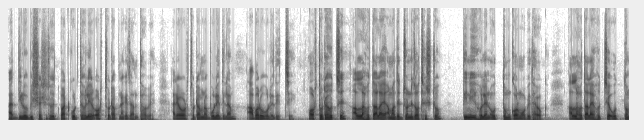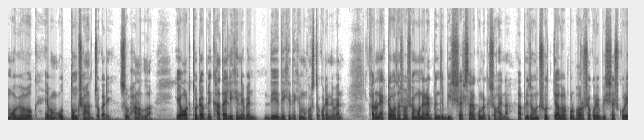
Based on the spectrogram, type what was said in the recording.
আর দৃঢ় বিশ্বাসের সহিত পাঠ করতে হলে এর অর্থটা আপনাকে জানতে হবে। আর এর অর্থটা আমরা বলে দিলাম, আবারও বলে দিচ্ছি। অর্থটা হচ্ছে, আল্লাহ তালায় আমাদের জন্য যথেষ্ট, তিনিই হলেন উত্তম কর্মবিধায়ক। আল্লাহ তালায় হচ্ছে উত্তম অভিভাবক এবং উত্তম সাহায্যকারী, সুবহানাল্লাহ। এই অর্থটা আপনি খাতায় লিখে নেবেন, দিয়ে দেখে দেখে মুখস্থ করে নেবেন। কারণ একটা কথা সবসময় মনে রাখবেন যে বিশ্বাস ছাড়া কোনো কিছু হয় না। আপনি যখন সত্যি আল্লাহর উপর ভরসা করে বিশ্বাস করে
